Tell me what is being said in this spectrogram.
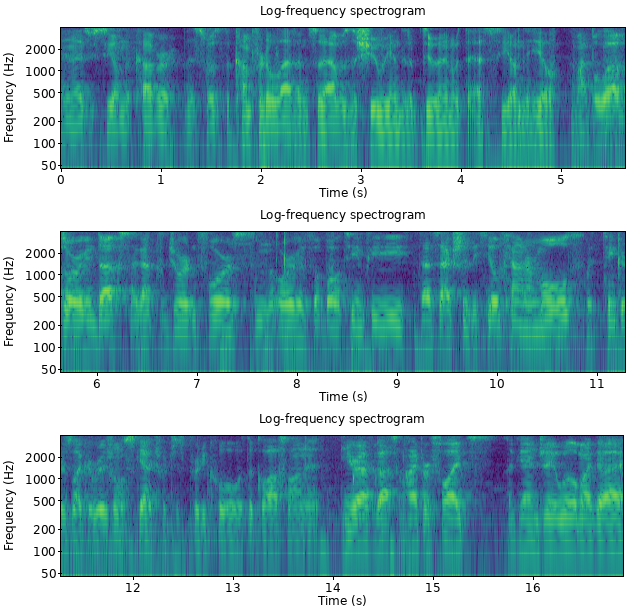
and as you see on the cover, this was the Comfort 11. So that was the shoe we ended up doing with the SC on the heel. My beloved Oregon Ducks, I got the Jordan 4s from the Oregon football team PE. That's actually the heel counter mold with Tinker's like original sketch, which is pretty cool with the gloss on it. Here I've got some Hyper Flights. Again, Jay Will, my guy,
